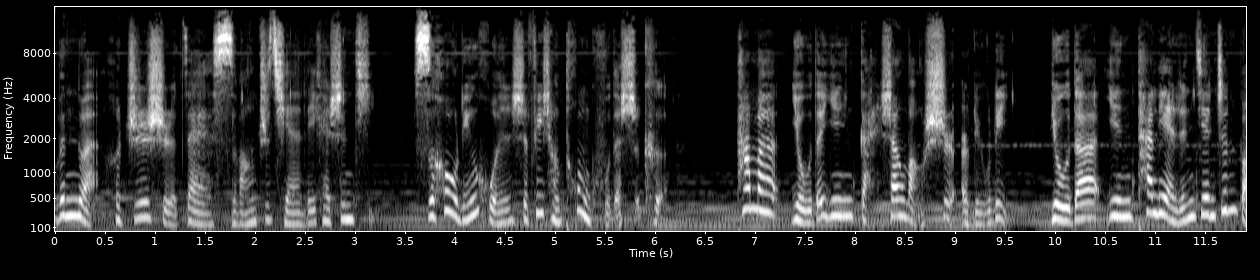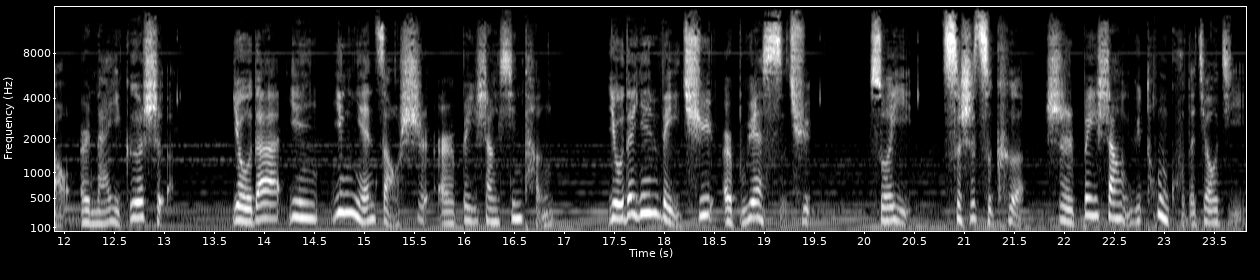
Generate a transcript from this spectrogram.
温暖和知识在死亡之前离开身体，死后灵魂是非常痛苦的时刻。他们有的因感伤往事而流泪，有的因贪恋人间珍宝而难以割舍，有的因英年早逝而悲伤心疼，有的因委屈而不愿死去。所以此时此刻是悲伤与痛苦的交集。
